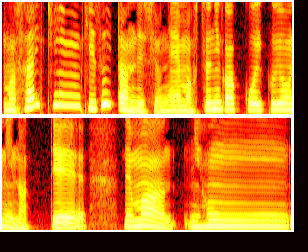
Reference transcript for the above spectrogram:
まあ最近気づいたんですよね。まあ普通に学校行くようになって、で、まあ、日本、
